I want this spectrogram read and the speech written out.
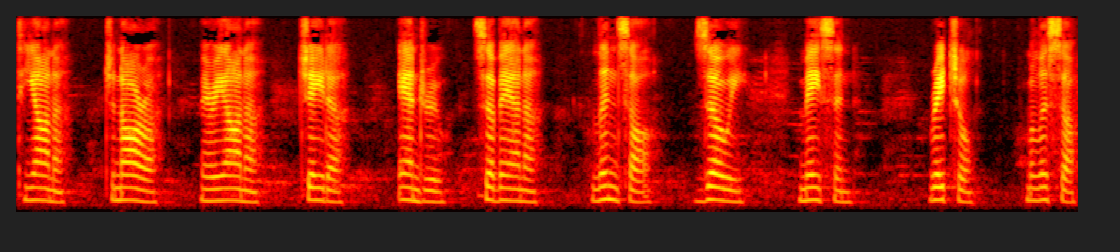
Tiana, Janara, Mariana, Jada, Andrew, Savannah, Linsaw, Zoe, Mason, Rachel, Melissa,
